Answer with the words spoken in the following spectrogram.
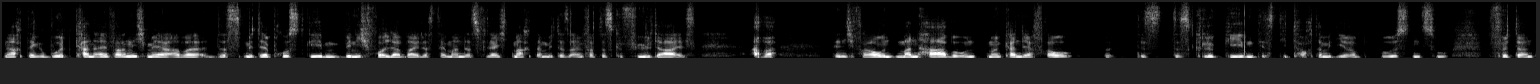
nach der Geburt kann einfach nicht mehr, aber das mit der Brust geben, bin ich voll dabei, dass der Mann das vielleicht macht, damit das einfach das Gefühl da ist. Aber wenn ich Frau und Mann habe und man kann der Frau das, das Glück geben, das, die Tochter mit ihrer Brüsten zu füttern,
